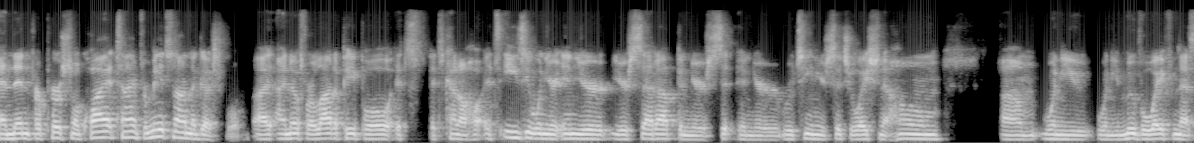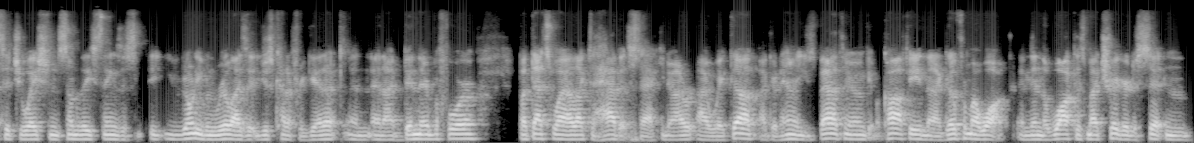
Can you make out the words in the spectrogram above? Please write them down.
and then for personal quiet time, for me, it's non-negotiable. I, I know for a lot of people, it's it's kind of it's easy when you're in your your setup and your sit in your routine, your situation at home um, when you when you move away from that situation some of these things you don't even realize it you just kind of forget it and and i've been there before but that's why i like to habit stack you know I, I wake up i go down use the bathroom get my coffee and then i go for my walk and then the walk is my trigger to sit and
